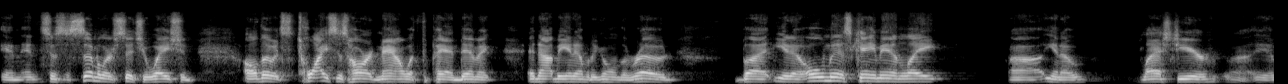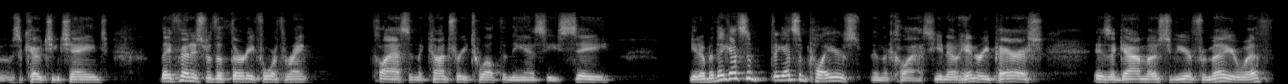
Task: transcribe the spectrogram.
and, and it's just a similar situation. Although it's twice as hard now with the pandemic and not being able to go on the road. But you know, Ole Miss came in late. Uh, you know, last year uh, it was a coaching change. They finished with a 34th ranked class in the country, 12th in the SEC. You know, but they got some they got some players in the class. You know, Henry Parrish is a guy most of you are familiar with.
